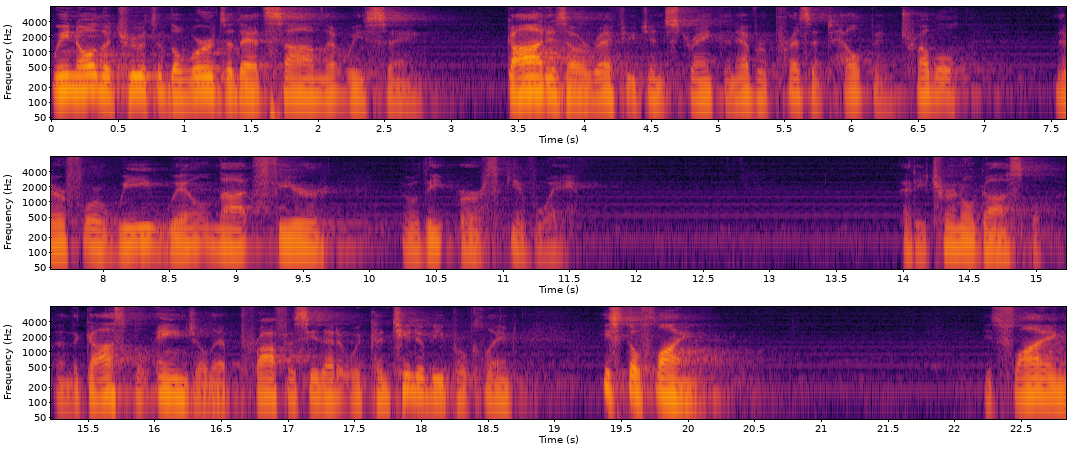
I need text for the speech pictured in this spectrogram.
we know the truth of the words of that psalm that we sang God is our refuge and strength and ever present help in trouble. Therefore, we will not fear though the earth give way that eternal gospel and the gospel angel, that prophecy that it would continue to be proclaimed, he's still flying. He's flying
